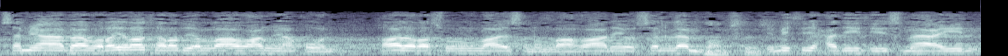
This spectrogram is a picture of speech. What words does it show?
سمع أبا هريرة رضي الله عنه يقول قال رسول الله صلى الله عليه وسلم بمثل حديث إسماعيل.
